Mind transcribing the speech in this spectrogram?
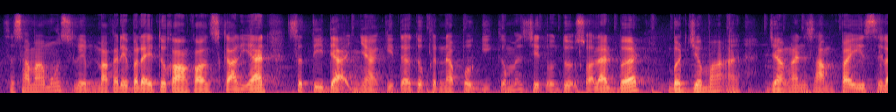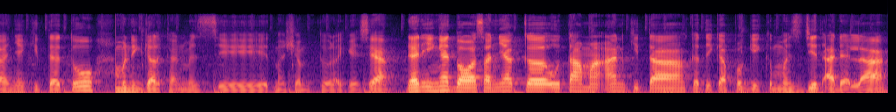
sesama muslim. Maka daripada itu kawan-kawan sekalian, setidaknya kita tu kena pergi ke masjid untuk solat ber, berjemaah. Jangan sampai istilahnya kita tu meninggalkan masjid. Macam tu lah guys ya. Dan ingat bahwasannya keutamaan kita ketika pergi ke masjid adalah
